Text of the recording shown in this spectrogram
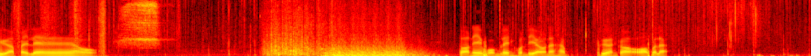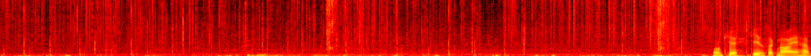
เกือบไปแล้ว ตอนนี้ผมเล่นคนเดียวนะครับ เพื่อนก็ออกไปแล้ว โอเค กินสักหน่อยครับ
